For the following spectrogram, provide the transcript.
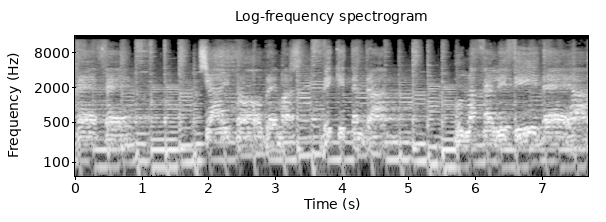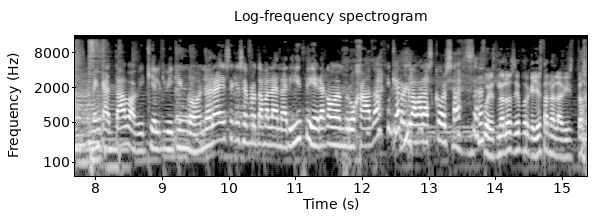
jefe. Si hay problemas, Vicky tendrá una feliz idea. Me encantaba Vicky el vikingo. ¿No era ese que se frotaba la nariz y era como embrujada, que arreglaba las cosas? Pues no lo sé porque yo esta no la he visto.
